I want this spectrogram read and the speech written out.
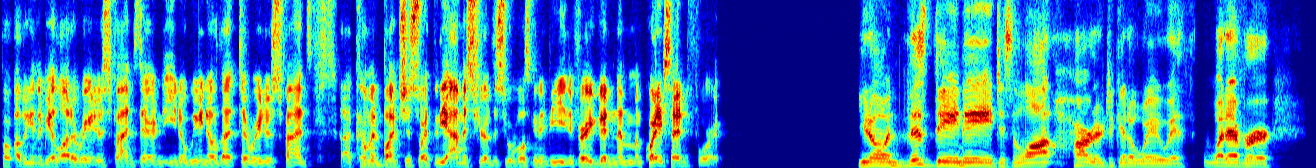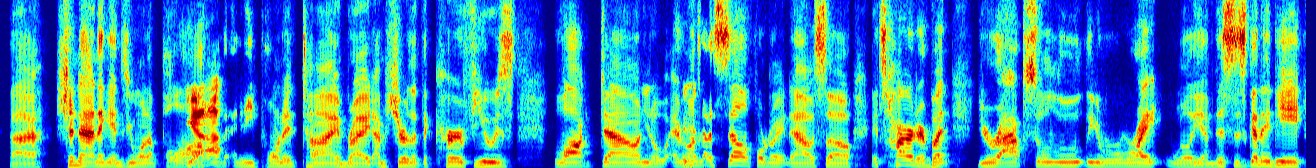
probably going to be a lot of Raiders fans there, and you know we know that the Raiders fans uh, come in bunches. So I think the atmosphere of the Super Bowl is going to be very good, and I'm, I'm quite excited for it. You know, in this day and age, it's a lot harder to get away with whatever uh shenanigans you want to pull off yeah. at any point in time, right? I'm sure that the curfew is locked down. You know, everyone's got a cell phone right now, so it's harder. But you're absolutely right, William. This is going to be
